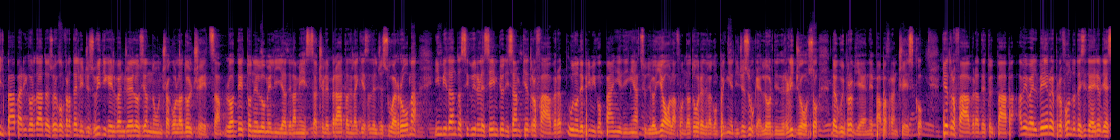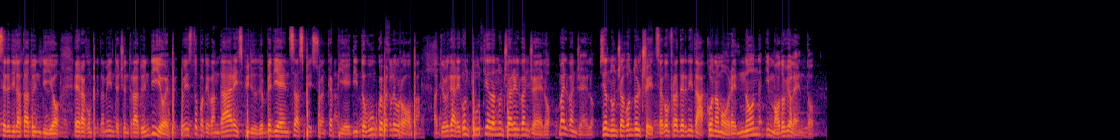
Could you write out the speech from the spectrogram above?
Il Papa ha ricordato ai suoi confratelli gesuiti che il Vangelo si annuncia con la dolcezza. Lo ha detto nell'omelia della messa celebrata nella Chiesa del Gesù a Roma, invitando a seguire l'esempio di San Pietro Favre, uno dei primi compagni di Ignazio di Loyola, fondatore della Compagnia di Gesù, che è l'ordine religioso da cui proviene Papa Francesco. Pietro Favre, ha detto il Papa, aveva il vero e profondo desiderio di essere dilatato in Dio, era completamente centrato in Dio e per questo poteva andare in spirito di obbedienza, spesso anche a piedi, dovunque per l'Europa, a dialogare con tutti e ad annunciare il Vangelo. Ma il Vangelo si annuncia con dolcezza, con fraternità, con amore, non in modo violento.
